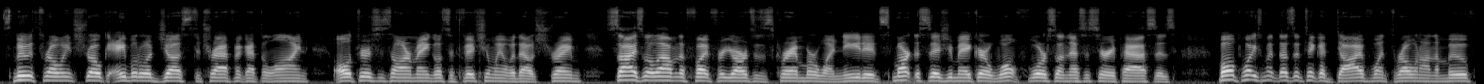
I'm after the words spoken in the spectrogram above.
Smooth throwing stroke, able to adjust to traffic at the line, alters his arm angles efficiently without strain. Size will allow him to fight for yards as a scrambler when needed. Smart decision maker, won't force unnecessary passes. Ball placement doesn't take a dive when throwing on the move.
